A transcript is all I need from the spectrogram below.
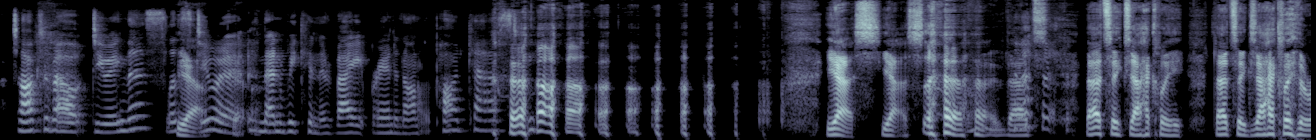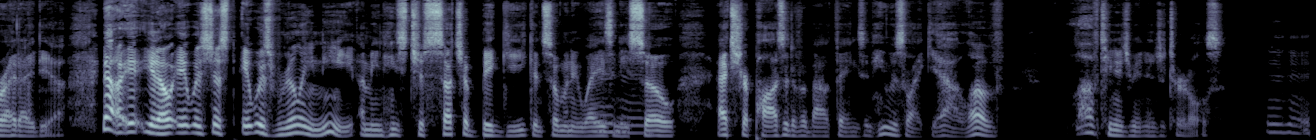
talked about doing this? Let's yeah, do it. Yeah. And then we can invite Brandon on our podcast. yes, yes. that's that's exactly that's exactly the right idea. Now, it, you know, it was just it was really neat. I mean, he's just such a big geek in so many ways, mm-hmm. and he's mm-hmm. so extra positive about things. And he was like, "Yeah, I love love Teenage Mutant Ninja Turtles." Mm-hmm.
